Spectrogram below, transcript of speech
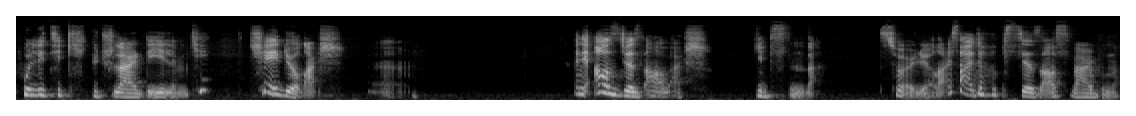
politik güçler diyelim ki şey diyorlar. E, hani az ceza ver gibisinden söylüyorlar. Sadece hapis cezası ver buna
